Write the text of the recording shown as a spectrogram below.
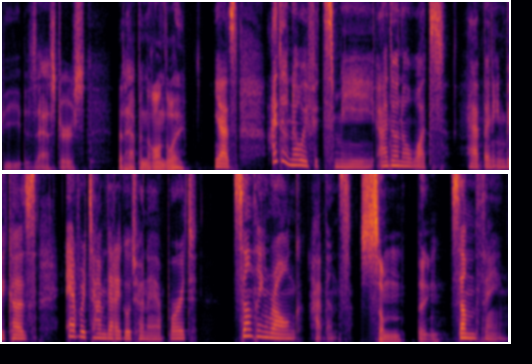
the disasters that happened along the way. Yes. I don't know if it's me. I don't know what's happening because every time that I go to an airport, something wrong happens. Something. Something.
